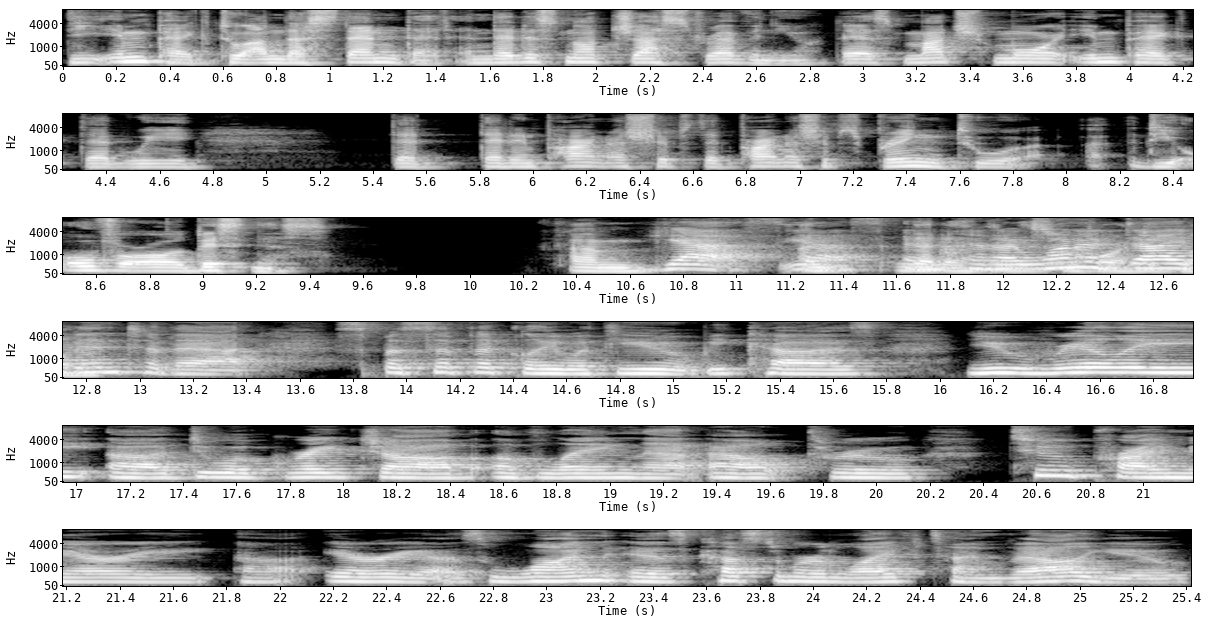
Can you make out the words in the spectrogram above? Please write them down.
the impact to understand that. And that is not just revenue. There's much more impact that we that that in partnerships that partnerships bring to uh, the overall business. Um, yes, yes, and, and, and I want to dive into that specifically with you because you really uh, do a great job of laying that out through two primary uh, areas. One is customer lifetime value,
